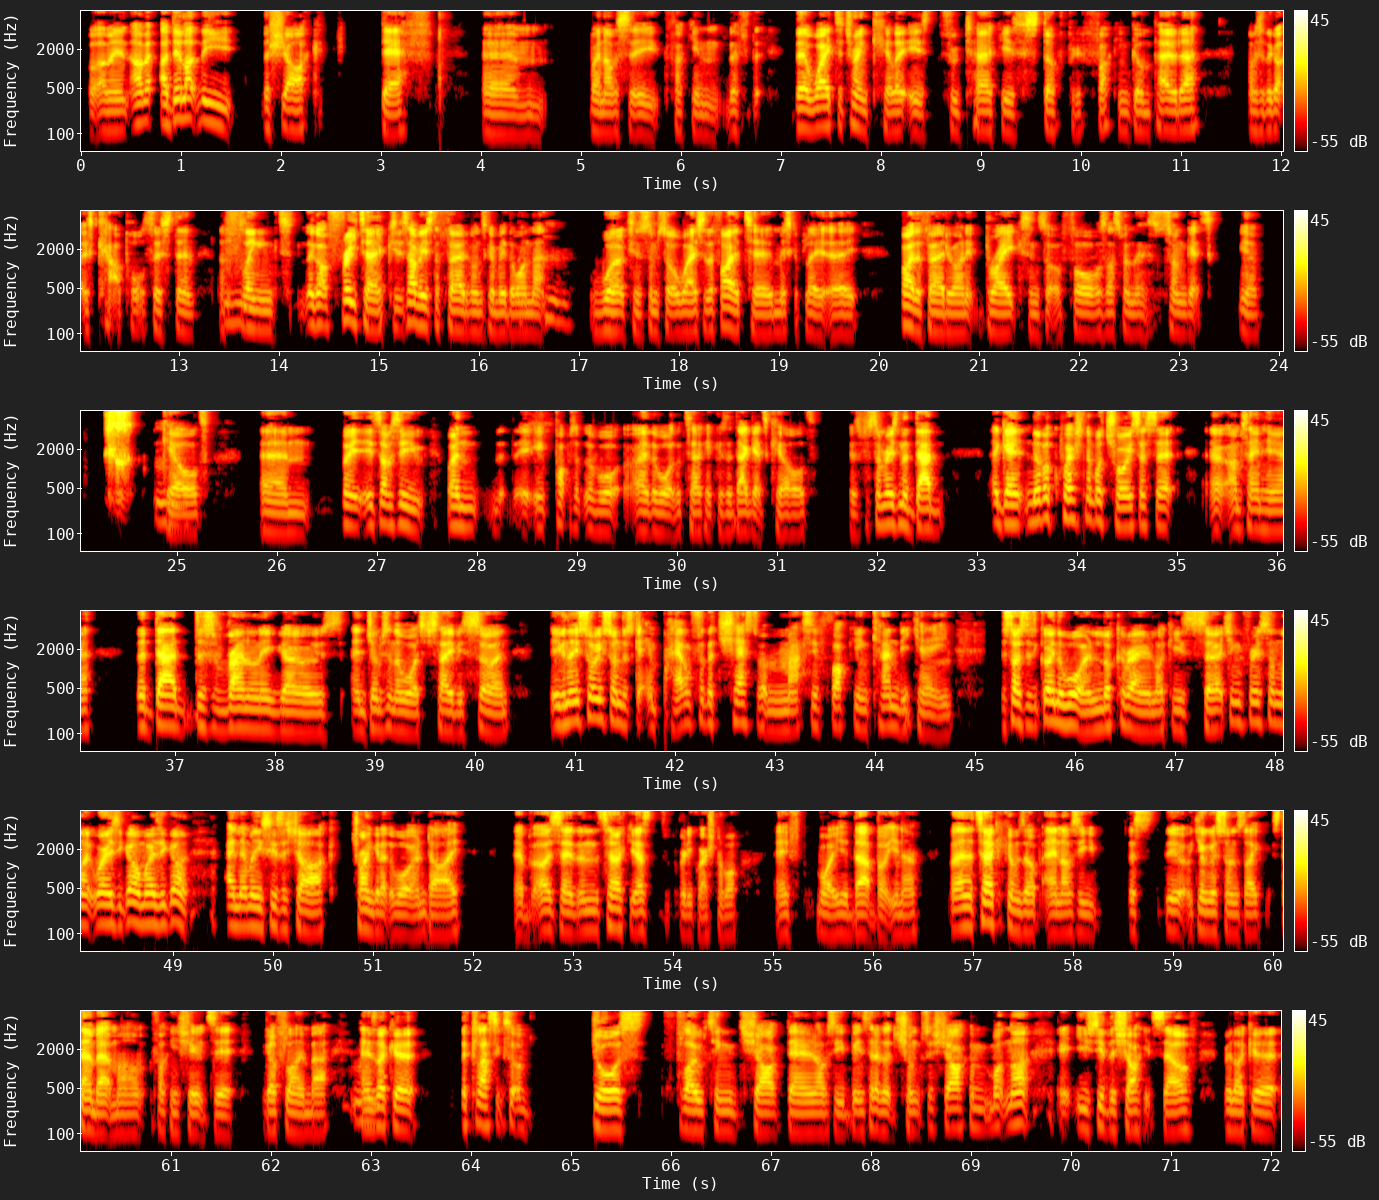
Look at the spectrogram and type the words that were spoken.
But I mean, I mean, I do like the the shark death. Um, when obviously fucking the the way to try and kill it is through turkeys stuffed with fucking gunpowder. Obviously, they got this catapult system. They're Mhm. flinging. T- they got three turkeys. It's obvious the third one's gonna be the one that Mm. works in some sort of way. So they fire two, miss Fire the third one, it breaks and sort of falls. That's when the son gets you know Mhm. killed. Um, but it's obviously when it it pops up the water, uh, the water, the turkey, because the dad gets killed. Because for some reason the dad, again, another questionable choice. I said, uh, I'm saying here, the dad just randomly goes and jumps in the water to save his son, even though he saw his son just get impaled for the chest with a massive fucking candy cane. Decides to go in the water and look around like he's searching for his son. Like, where is he going? Where's he going? And then when he sees a shark, try and get out the water and die. Uh, but I'd say then the turkey that's pretty questionable if why he did that, but you know. But then the turkey comes up and obviously this the younger son's like stand back, mom, fucking shoots it, go flying back, and Mm. it's like a the classic sort of Jaws floating shark down, obviously, but instead of like chunks of shark and whatnot, it, you see the shark itself with like a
